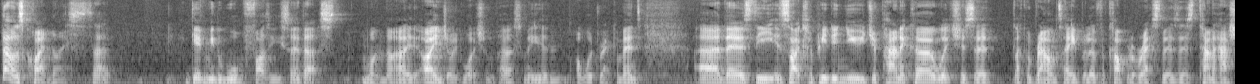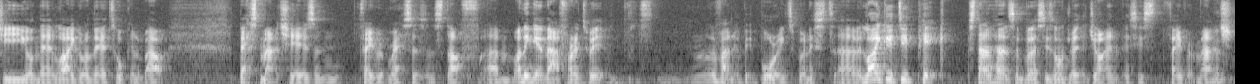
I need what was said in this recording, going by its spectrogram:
that was quite nice. That gave me the warm fuzzy. So that's one that I, I enjoyed watching personally, and I would recommend. Uh, there's the Encyclopedia New Japanica, which is a like a round table of a couple of wrestlers. There's Tanahashi on there, Liger on there, talking about best matches and favorite wrestlers and stuff. Um, I didn't get that far into it. I found it a bit boring to be honest. Uh, Liger did pick Stan Hansen versus Andre the Giant as his favorite match,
